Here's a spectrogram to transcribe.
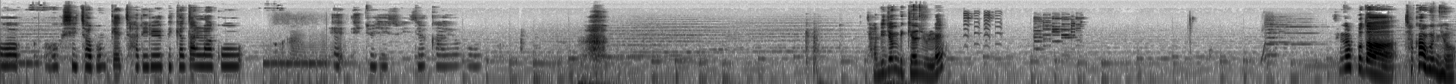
어, 혹시 저분께 자리를 비켜달라고 해, 해주실 수 있을까요? 자리 좀 비켜줄래? 생각보다 착하군요.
